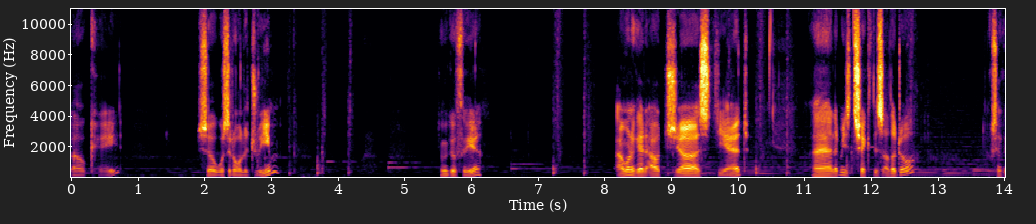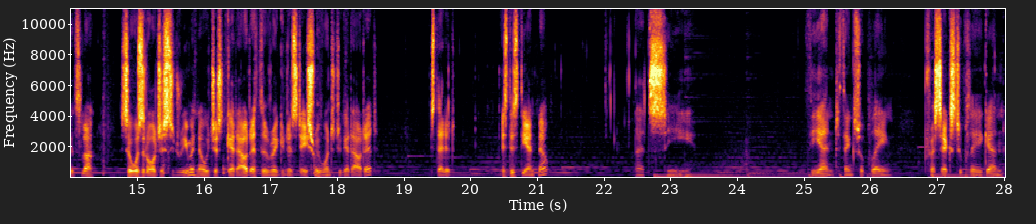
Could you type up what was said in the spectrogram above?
Okay. So was it all a dream? Can we go through here? I want to get out just yet. Uh, let me check this other door. looks like it's long. So was it all just a dream and now we just get out at the regular station we wanted to get out at? Is that it? Is this the end now? Let's see. The end. Thanks for playing. Press X to play again.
